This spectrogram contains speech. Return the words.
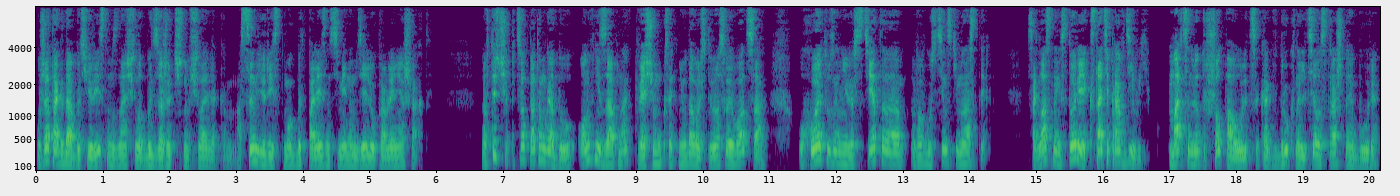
Уже тогда быть юристом значило быть зажиточным человеком, а сын-юрист мог быть полезен в семейном деле управления шахтой. Но в 1505 году он внезапно, к вящему, кстати, неудовольствию своего отца, уходит из университета в Августинский монастырь. Согласно истории, кстати, правдивой, Мартин Лютер шел по улице, как вдруг налетела страшная буря,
